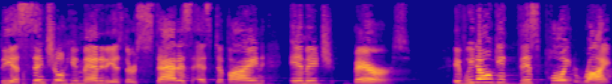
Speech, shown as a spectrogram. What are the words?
The essential humanity is their status as divine image bearers. If we don't get this point right,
